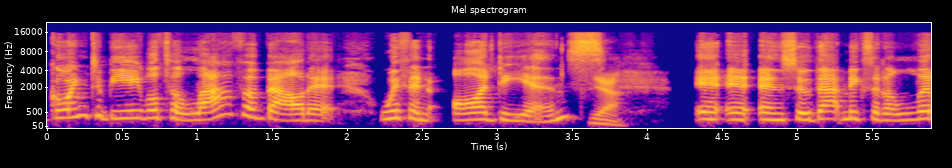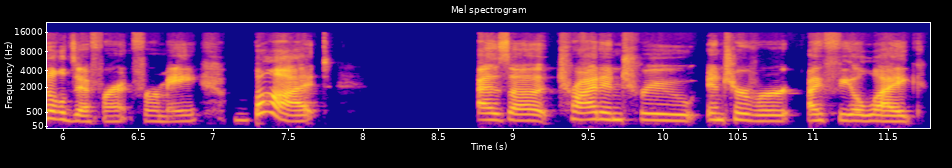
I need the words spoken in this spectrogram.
going to be able to laugh about it with an audience. Yeah. And, and, so that makes it a little different for me. But as a tried and true introvert, I feel like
